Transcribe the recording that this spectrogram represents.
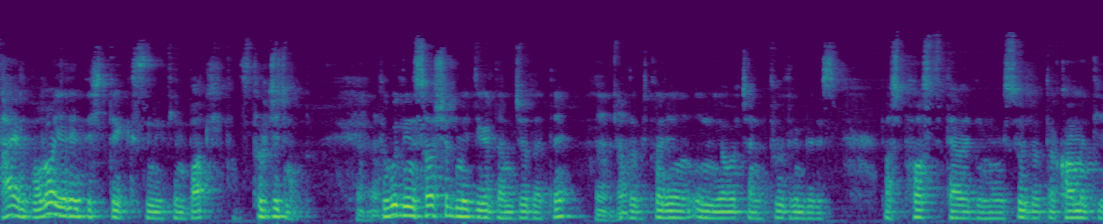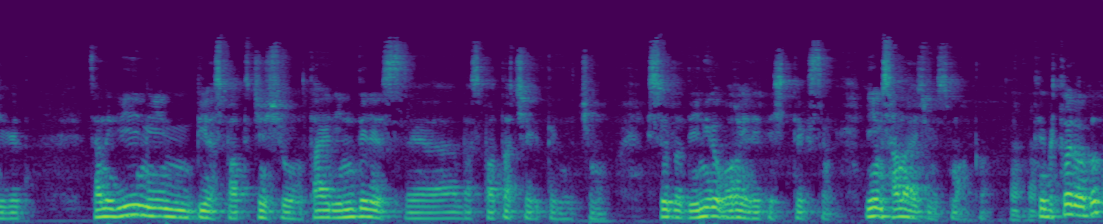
та яар буруу яриад штэ гэсэн нэг тийм бодол төрж иж магад. Тэгвэл энэ сошиал медиагаар дамжуулаад те одоо битүүрийн энэ явуулж байгаа нэвтрүүлгэн дээрээс бас пост тавиад юм уу эсвэл одоо комент хийгээд за нэг ийм ийм би бас бодож ин шүү. Та энэ дээрээс бас бодооч гэдэг нэг ч юм уу. Эсвэл одоо энийг буруу яриад штэ гэсэн ийм санаа иж мэс магадгүй. Тэгээ битүүр бол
